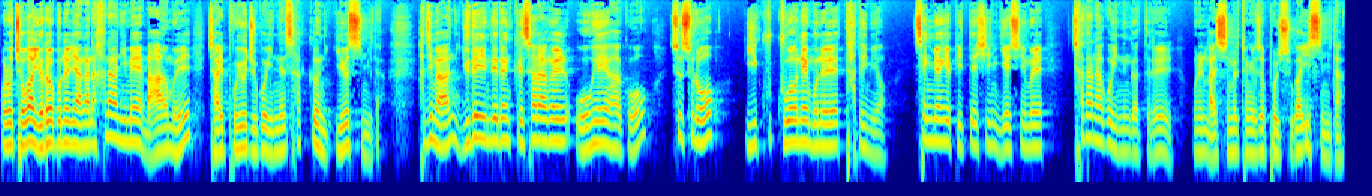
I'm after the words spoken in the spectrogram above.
바로 저와 여러분을 향한 하나님의 마음을 잘 보여주고 있는 사건이었습니다. 하지만 유대인들은 그 사랑을 오해하고 스스로 이 구원의 문을 닫으며 생명의 빛 대신 예수님을 차단하고 있는 것들을 오늘 말씀을 통해서 볼 수가 있습니다.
